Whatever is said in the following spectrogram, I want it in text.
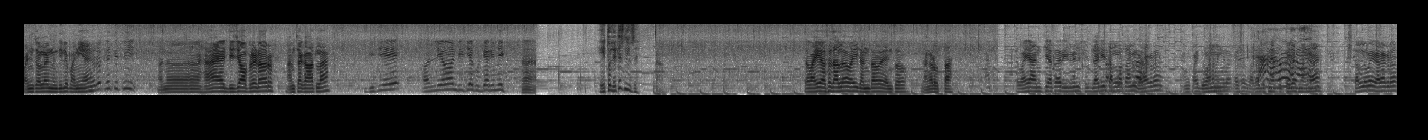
पाणी चालू आहे नदीले पाणी आहे. आणि हा डीजे ऑपरेटर आमच्या गावातला. डीजे ओनली ऑन डीजे गुड्डे रिमिक्स हा. ये तो लेटेस्ट न्यूज है. तर भाई असं झालं भाई जनता यांचं झांगड होता तर भाई आमची आता रील वील शूट झाली चाललो आता आम्ही घराकडं. आणि काय धुवा म्हणलं कसं कुठेच मागा चाललो भाई घराकडं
